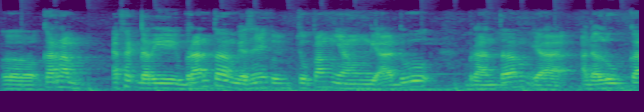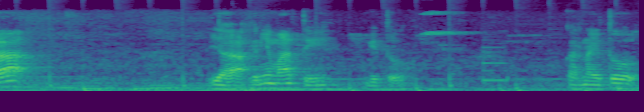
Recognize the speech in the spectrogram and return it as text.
e, karena efek dari berantem biasanya cupang yang diadu berantem ya ada luka ya akhirnya mati gitu. Karena itu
